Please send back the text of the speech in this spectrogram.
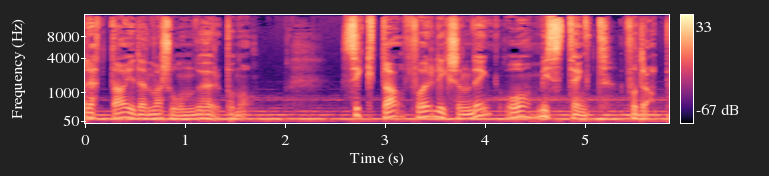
retta i den versjonen du hører på nå. Sikta for likskjending og mistenkt for drap.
